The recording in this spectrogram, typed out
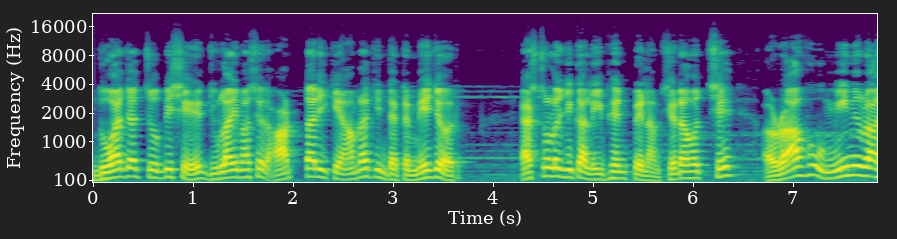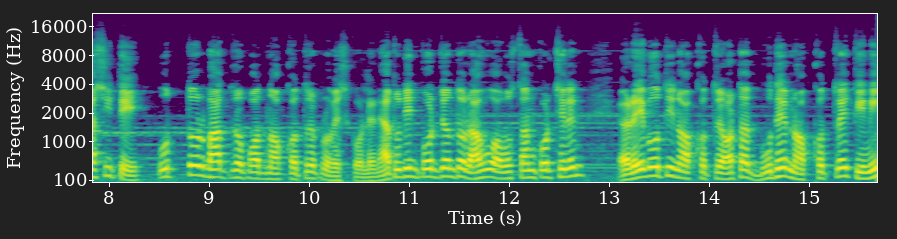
দু হাজার চব্বিশের জুলাই মাসের আট তারিখে আমরা কিন্তু একটা মেজর অ্যাস্ট্রোলজিক্যাল ইভেন্ট পেলাম। সেটা হচ্ছে রাহু মীন রাশিতে উত্তর ভাদ্রপদ নক্ষত্রে প্রবেশ করলেন। এতদিন পর্যন্ত রাহু অবস্থান করছিলেন রেবতী নক্ষত্রে, অর্থাৎ বুধের নক্ষত্রে তিনি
